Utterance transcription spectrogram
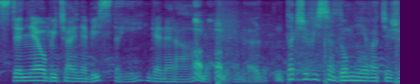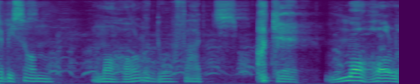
Ste neobyčajne bystrý, generál. Áno, áno, áno. áno. Takže vy sa domnievate, že by som mohol dúfať aké mohol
